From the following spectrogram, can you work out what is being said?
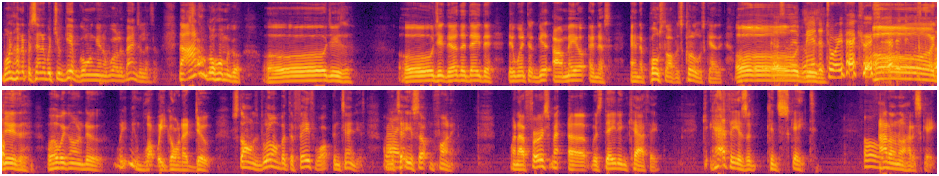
100% of what you give going into world evangelism. Now, I don't go home and go, oh, Jesus. Oh, gee, the other day they, they went to get our mail and the, and the post office closed, Kathy. Oh, because mandatory evacuation. Oh. Jesus. What are we going to do? What do you mean, what we going to do? storms blowing, but the faith walk continues. I want Right. to tell you something funny. When I first met, uh, was dating Kathy, Kathy is a can skate. Oh, I don't know how to skate.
